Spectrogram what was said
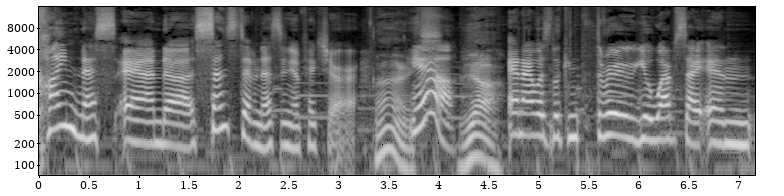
kindness and uh, sensitiveness in your picture. Thanks. Yeah. Yeah. And I was looking through your website and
